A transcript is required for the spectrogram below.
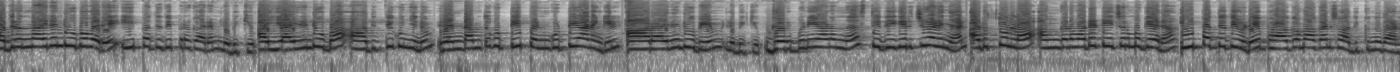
പതിനൊന്നായിരം രൂപ വരെ ഈ പദ്ധതി പ്രകാരം ലഭിക്കും. അയ്യായിരം രൂപ ആദ്യത്തെ കുഞ്ഞിനും രണ്ടാമത്തെ കുട്ടി പെൺകുട്ടിയാണെങ്കിൽ ആറായിരം രൂപയും ലഭിക്കും. ഗർഭിണിയാണെന്ന് സ്ഥിരീകരിച്ചു കഴിഞ്ഞാൽ അടുത്തുള്ള അങ്കണവാടി ടീച്ചർ മുഖേന ഈ പദ്ധതിയുടെ ഭാഗമാകാൻ സാധിക്കുന്നതാണ്.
